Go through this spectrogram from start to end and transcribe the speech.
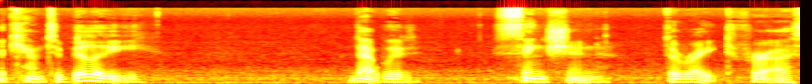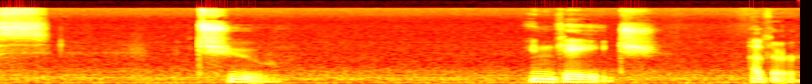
accountability that would sanction the right for us to engage other.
